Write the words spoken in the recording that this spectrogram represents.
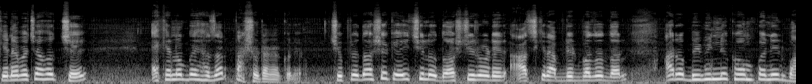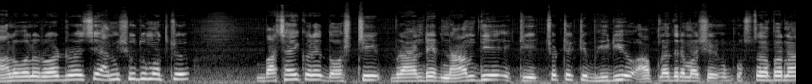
কেনাবেচা হচ্ছে একানব্বই হাজার পাঁচশো টাকা করে। সুপ্রিয় দর্শক, এই ছিল দশটি রডের আজকের আপডেট বাজার দর। আরও বিভিন্ন কোম্পানির ভালো ভালো রড রয়েছে। আমি শুধুমাত্র বাছাই করে দশটি ব্র্যান্ডের নাম দিয়ে একটি ছোট্ট একটি ভিডিও আপনাদের মাঝে উপস্থাপনা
